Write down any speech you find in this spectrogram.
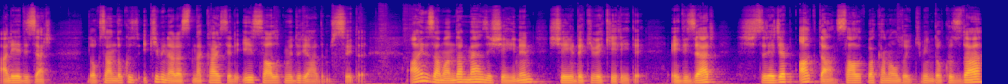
Ali Edizer, 99-2000 arasında Kayseri İl Sağlık Müdür Yardımcısıydı. Aynı zamanda Menzilşehir'in şehirdeki vekiliydi. Edizer, Recep Akdağ Sağlık Bakanı olduğu 2009'da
